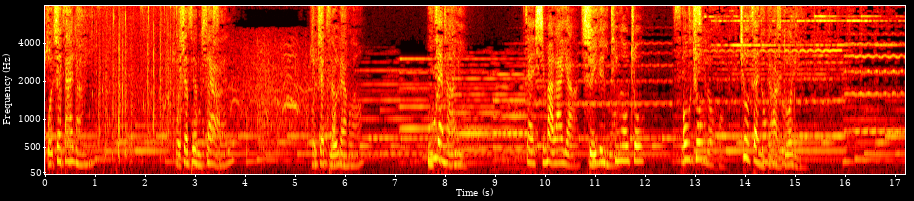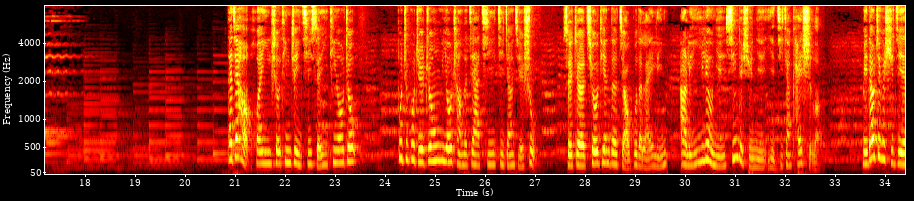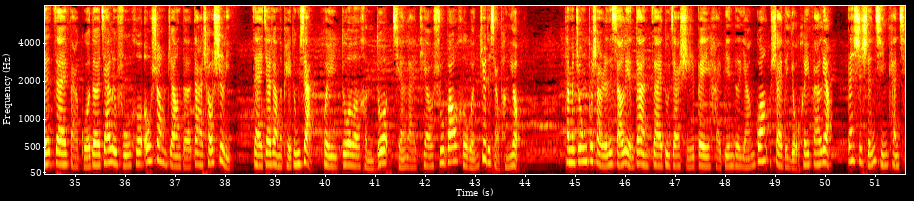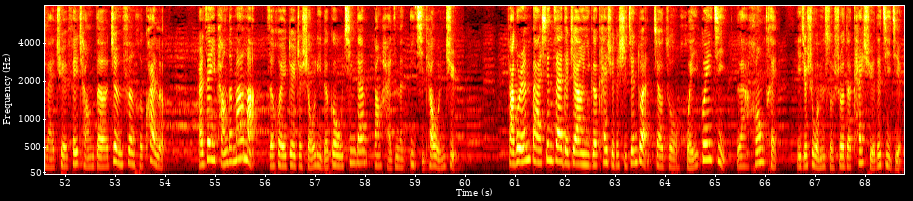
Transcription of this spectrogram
我在巴黎，我在布鲁塞尔，我在柏林，你在哪里？在喜马拉雅随意听欧洲，欧洲就在你的耳朵里。大家好，欢迎收听这一期随意听欧洲。不知不觉中，悠长的假期即将结束。随着秋天的脚步的来临，二零一六年新的学年也即将开始了。每到这个时节，在法国的家乐福和欧尚这样的大超市里，在家长的陪同下，会多了很多前来挑书包和文具的小朋友。他们中不少人的小脸蛋在度假时被海边的阳光晒得黝黑发亮，但是神情看起来却非常的振奋和快乐。而在一旁的妈妈。则会对着手里的购物清单帮孩子们一起挑文具。法国人把现在的这样一个开学的时间段叫做回归季 （la rentrée），也就是我们所说的开学的季节。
